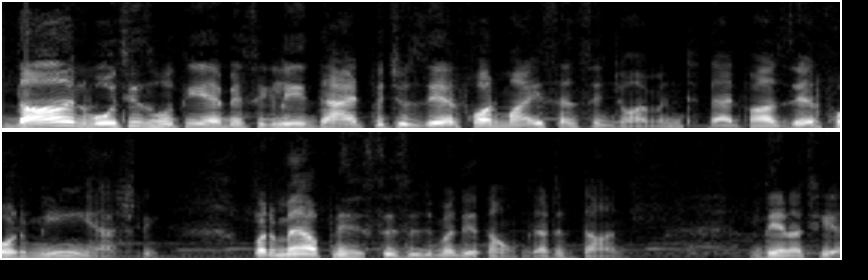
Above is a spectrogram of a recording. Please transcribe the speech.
दान वो चीज़ होती है basically that which is there for my sense enjoyment that was there for me actually पर मैं अपने हिस्से से जो मैं देता हूँ दैट इज़ दान। देना चाहिए।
